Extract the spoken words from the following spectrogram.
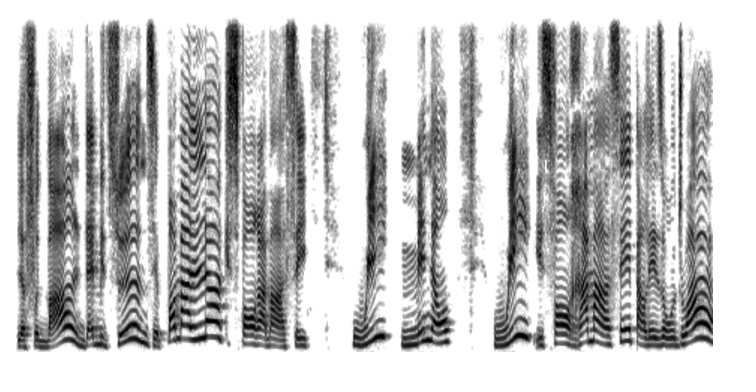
Le football, d'habitude, c'est pas mal là qu'ils se font ramasser. Oui, mais non. Oui, ils se font ramasser par les autres joueurs,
